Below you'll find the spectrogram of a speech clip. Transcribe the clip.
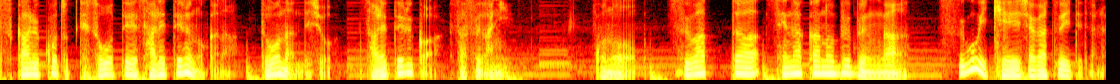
浸かることって想定されてるのかな？どうなんでしょう？されてるか？さすがに。この座った背中の部分がすごい傾斜がついてたのよ。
